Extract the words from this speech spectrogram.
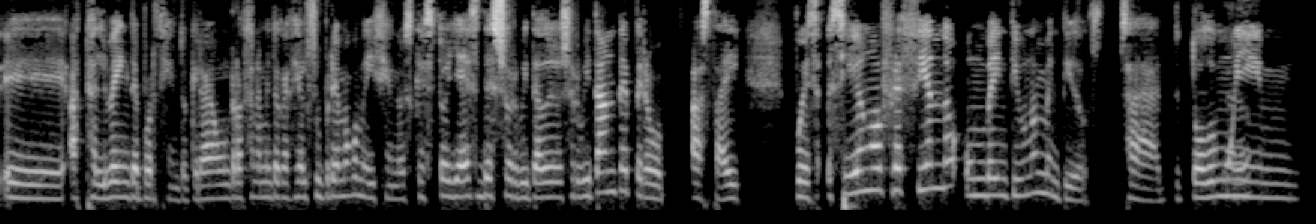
eh, hasta el 20%, que era un razonamiento que hacía el Supremo como diciendo es que esto ya es desorbitado y desorbitante, pero hasta ahí. Pues siguen ofreciendo un 21 en 22. O sea, todo muy...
